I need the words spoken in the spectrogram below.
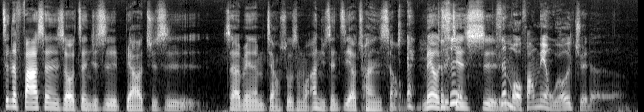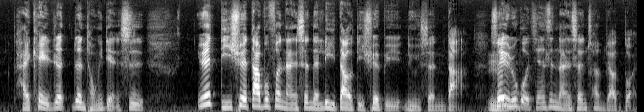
真的发生的时候，真的就是不要就是在那边他们讲说什么啊，女生自己要穿很少，欸，没有这件事。在某方面，我又觉得还可以认认同一点是。因为的确，大部分男生的力道的确比女生大，嗯、所以如果今天是男生穿比较短，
